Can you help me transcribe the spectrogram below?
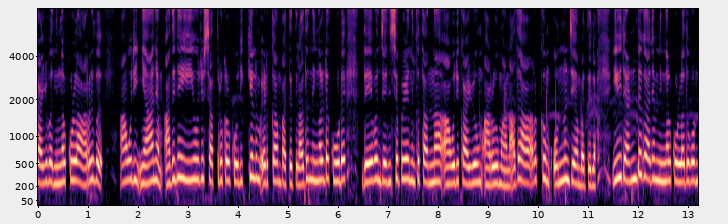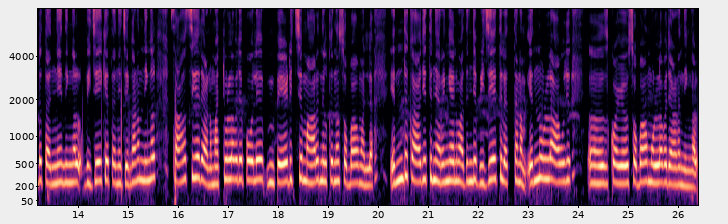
കഴിവ് നിങ്ങൾക്കുള്ള അറിവ് ആ ഒരു ജ്ഞാനം അതിനെ ഈ ഒരു ശത്രുക്കൾക്ക് ഒരിക്കലും എടുക്കാൻ പറ്റത്തില്ല. അത് നിങ്ങളുടെ കൂടെ ദൈവം ജനിച്ചപ്പോഴേ നിങ്ങൾക്ക് തന്ന ആ ഒരു കഴിവും അറിവുമാണ്. അത് ആർക്കും ഒന്നും ചെയ്യാൻ പറ്റില്ല. ഈ രണ്ട് കാര്യം നിങ്ങൾക്കുള്ളത് കൊണ്ട് തന്നെ നിങ്ങൾ വിജയിക്കുക തന്നെ ചെയ്യും. കാരണം നിങ്ങൾ സാഹസികരാണ്. മറ്റുള്ളവരെ പോലെ പേടിച്ച് മാറി നിൽക്കുന്ന സ്വഭാവമല്ല. എന്ത് കാര്യത്തിന് ഇറങ്ങിയാലും അതിന്റെ വിജയത്തിലെത്തണം എന്നുള്ള ആ ഒരു ആ, കൊ- നിങ്ങൾ.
